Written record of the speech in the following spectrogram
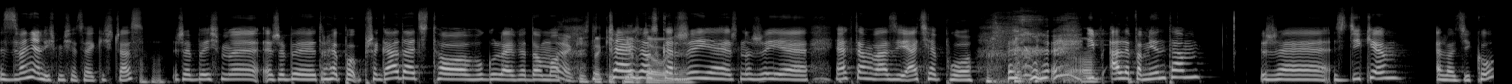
Zdzwanialiśmy się co jakiś czas, żebyśmy, żeby trochę po, przegadać to w ogóle wiadomo. No, jakieś takie Cześć pierdoły, Oskar, nie? żyjesz? No żyję. Jak tam w Azji? A ciepło. I, ale pamiętam, że z Dzikiem, elo Dziku,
